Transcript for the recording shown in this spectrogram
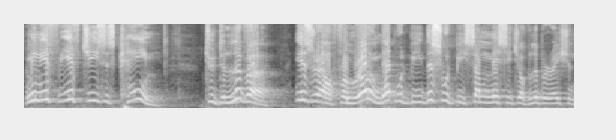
I mean, if, if Jesus came to deliver Israel from Rome, that would be, this would be some message of liberation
